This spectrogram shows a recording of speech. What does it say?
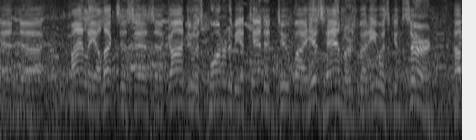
And uh, finally, Alexis has uh, gone to his corner to be attended to by his handlers, but he was concerned. A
